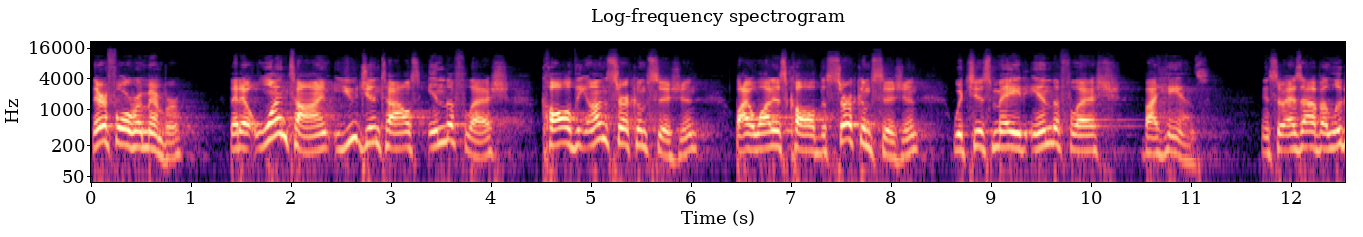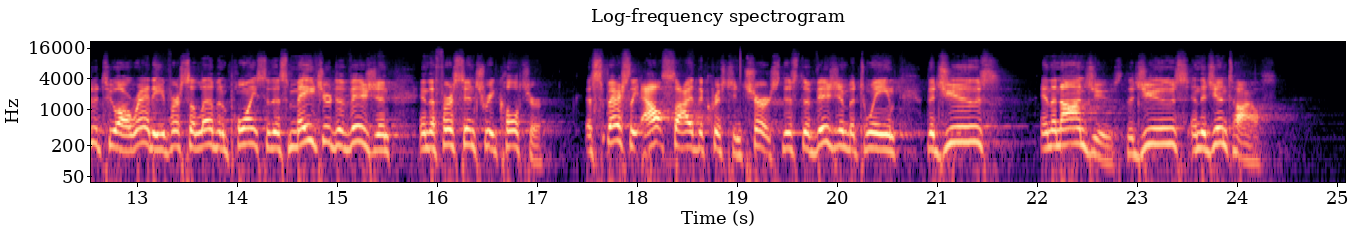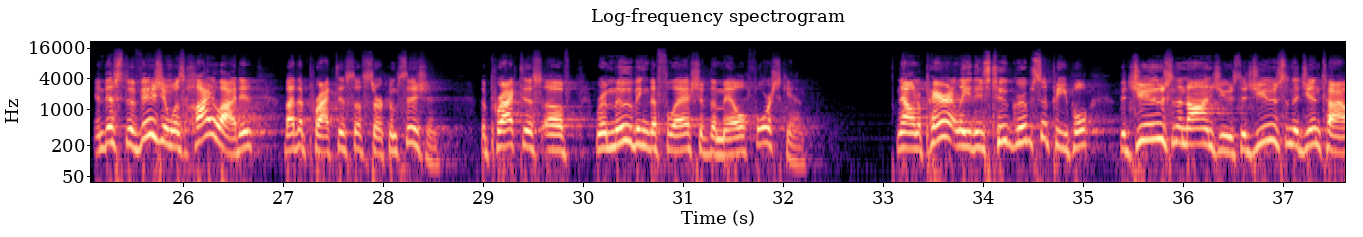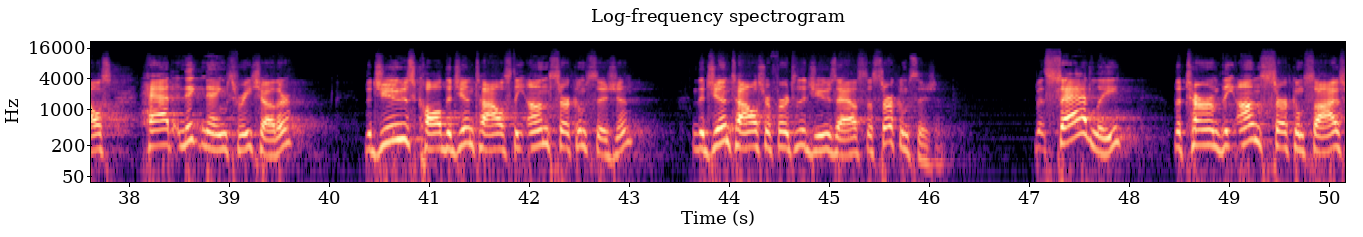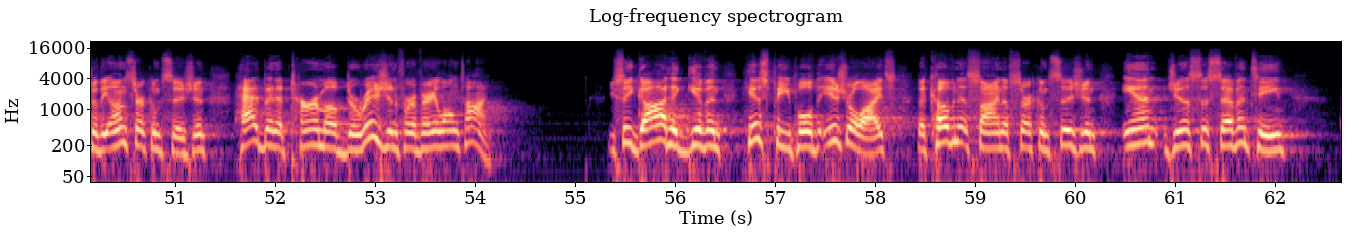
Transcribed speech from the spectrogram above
Therefore, remember that at one time you Gentiles in the flesh, called the uncircumcision by what is called the circumcision, which is made in the flesh by hands. And so, as I've alluded to already, verse 11 points to this major division in the first century culture, especially outside the Christian church, this division between the Jews and the non Jews, the Jews and the Gentiles. And this division was highlighted by the practice of circumcision the practice of removing the flesh of the male foreskin. Now, and apparently, these two groups of people, the Jews and the non Jews, the Jews and the Gentiles, had nicknames for each other. The Jews called the Gentiles the uncircumcision, the Gentiles referred to the Jews as the circumcision. But sadly, the term the uncircumcised or the uncircumcision had been a term of derision for a very long time. You see, God had given his people, the Israelites, the covenant sign of circumcision in Genesis 17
